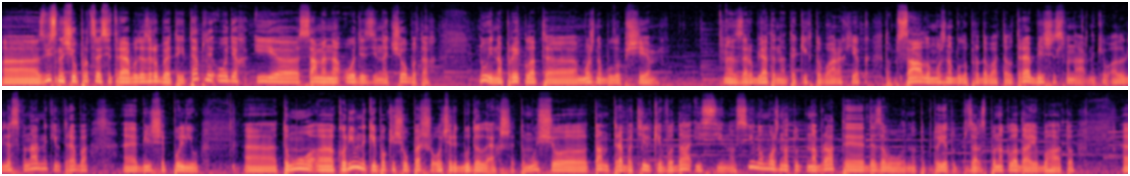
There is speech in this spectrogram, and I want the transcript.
Е, Звісно, що в процесі треба буде зробити і теплий одяг, і е, саме на одязі, на чоботах. Ну і, наприклад, е, можна було б ще е, заробляти на таких товарах, як там сало можна було продавати, але треба більше свинарників. Але для свинарників треба е, більше полів. Е, Тому е, корівники поки що в першу очередь буде легше, тому що там треба тільки вода і сіно. Сіно можна тут набрати де завгодно. Тобто я тут зараз понакладаю багато е,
